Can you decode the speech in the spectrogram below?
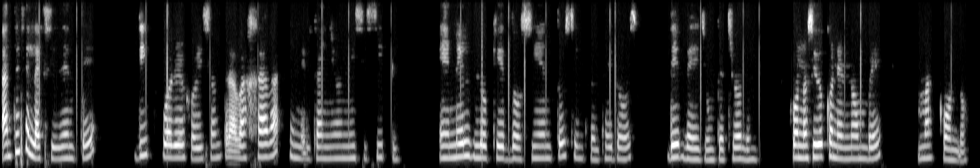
Antes del accidente, Deepwater Horizon trabajaba en el cañón Mississippi, en el bloque 252 de Bellum Petroleum, conocido con el nombre Macondo.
